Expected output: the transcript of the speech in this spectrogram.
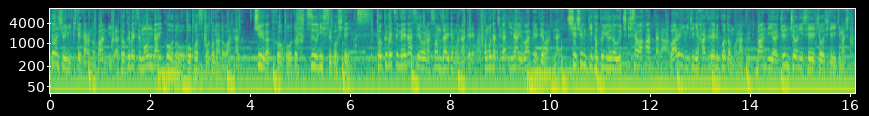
トン州に来てからのバンディは特別問題行動を起こすことなどはなく、中学高校と普通に過ごしています。特別目立つような存在でもなければ友達がいないわけではない。思春期特有の内気さはあったが、悪い道に外れることもなく、バンディは順調に成長していきました。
